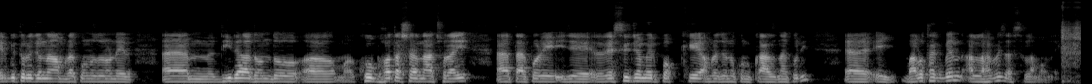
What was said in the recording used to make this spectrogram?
এর ভিতরে যেন আমরা কোনো ধরনের দ্বিধা, দ্বন্দ্ব খুব হতাশা না ছড়াই তারপরে এই যে রেসিজমের পক্ষে আমরা যেন কোনো কাজ না করি। এই, ভালো থাকবেন, আল্লাহ হাফিজ, আসসালামু আলাইকুম।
